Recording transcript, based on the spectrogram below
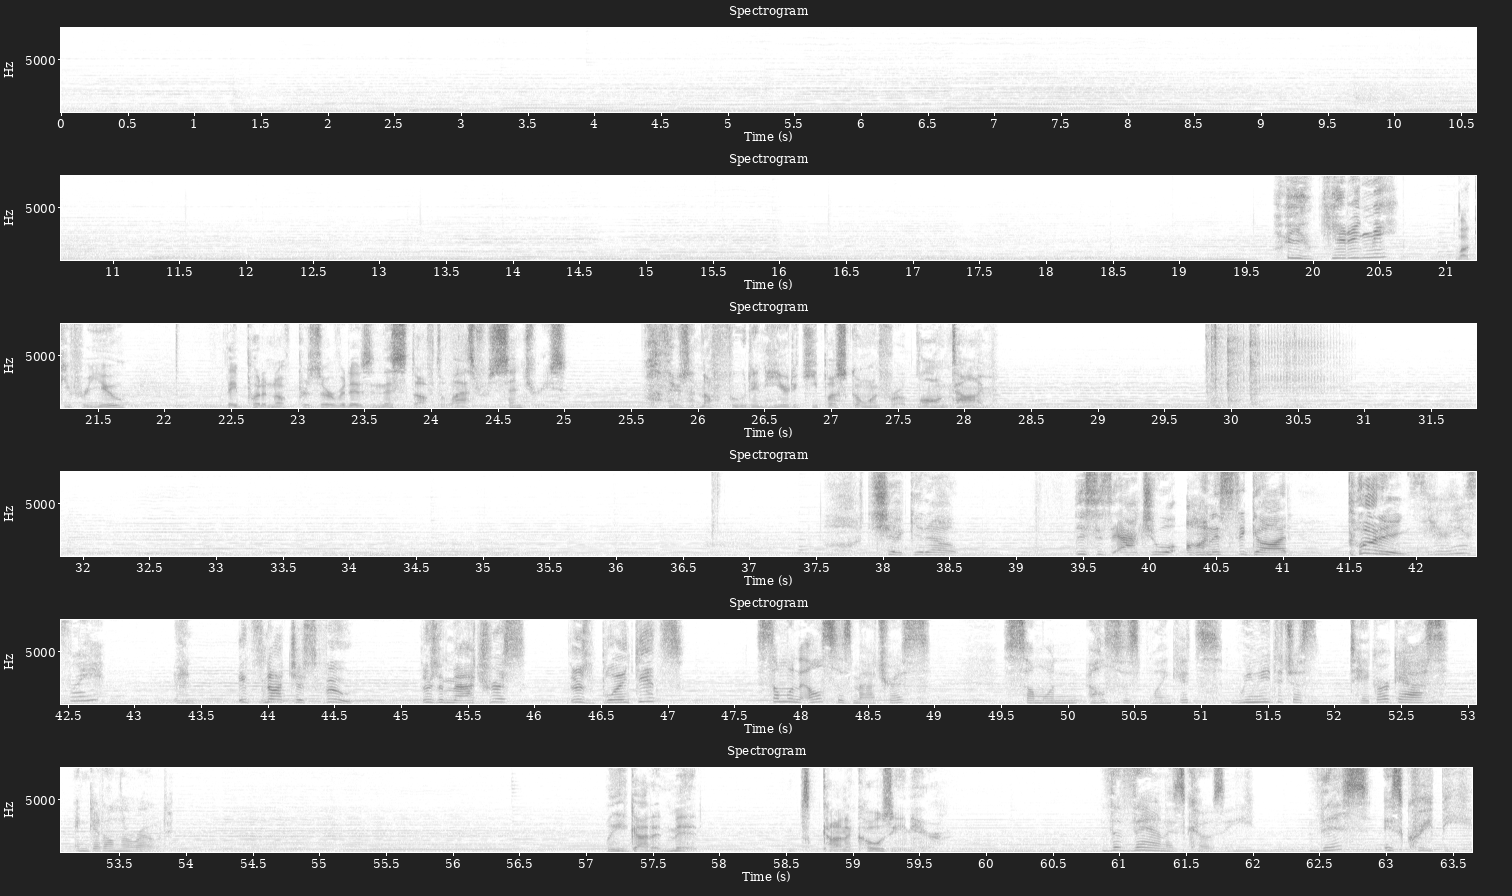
Are you kidding me? Lucky for you, they put enough preservatives in this stuff to last for centuries. There's enough food in here to keep us going for a long time. Check it out. This is actual honest to God pudding. Seriously? And it's not just food. There's a mattress, there's blankets. Someone else's mattress, someone else's blankets. We need to just take our gas and get on the road. Well, you gotta admit, it's kinda cozy in here. The van is cozy. This is creepy.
